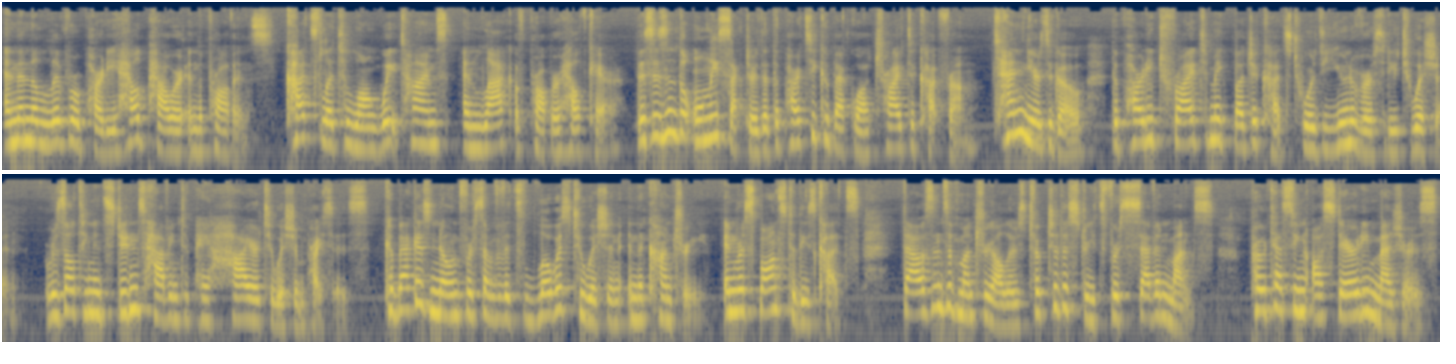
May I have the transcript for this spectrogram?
and then the Liberal Party held power in the province. Cuts led to long wait times and lack of proper healthcare. This isn't the only sector that the Parti Québécois tried to cut from. Ten years ago, the party tried to make budget cuts towards university tuition, resulting in students having to pay higher tuition prices. Quebec is known for some of its lowest tuition in the country. In response to these cuts, thousands of Montrealers took to the streets for seven months, protesting austerity measures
